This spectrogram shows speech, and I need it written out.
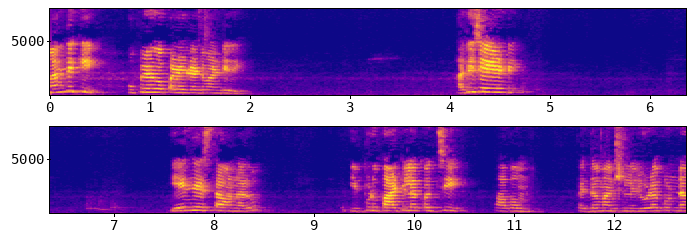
మందికి ఉపయోగపడేటటువంటిది. అది చేయండి. ఏం చేస్తా ఉన్నారు? ఇప్పుడు పార్టీలకు వచ్చి పాపం పెద్ద మనుషుల్ని చూడకుండా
